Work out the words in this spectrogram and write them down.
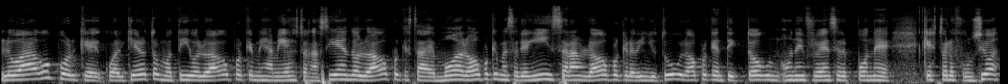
lo hago porque cualquier otro motivo, lo hago porque mis amigas lo están haciendo, lo hago porque está de moda, lo hago porque me salió en Instagram, lo hago porque lo vi en YouTube, lo hago porque en TikTok una influencer pone que esto le funciona.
